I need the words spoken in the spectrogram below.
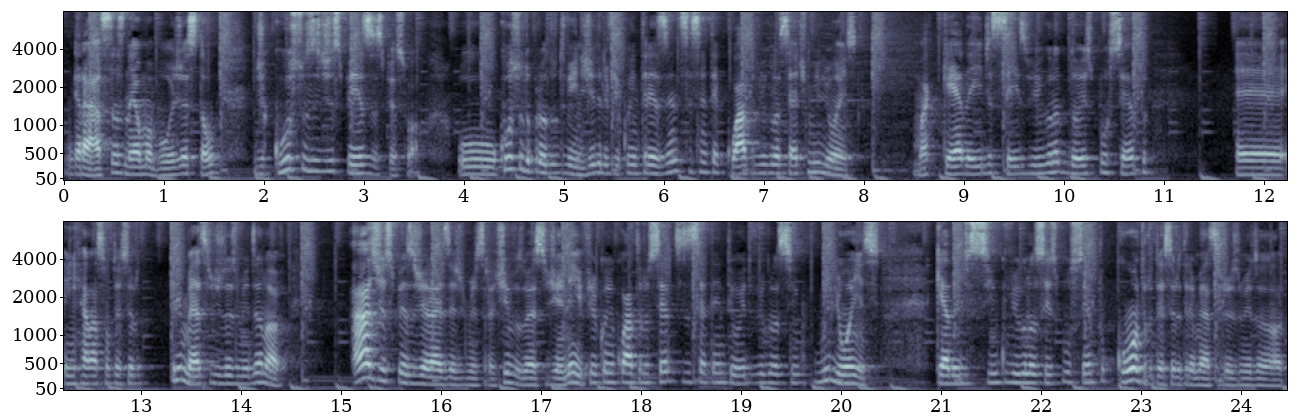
Graças né, a uma boa gestão de custos e despesas, pessoal. O custo do produto vendido ele ficou em 364,7 milhões, uma queda aí de 6,2% é, em relação ao terceiro trimestre de 2019. As despesas gerais administrativas, o SG&A, ficam em 478,5 milhões, queda de 5,6% contra o terceiro trimestre de 2019.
